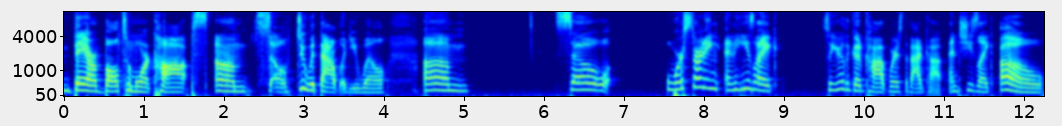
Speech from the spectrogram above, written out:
they are Baltimore cops. Um so do with that what you will. Um so we're starting and he's like so you're the good cop, where's the bad cop? And she's like, "Oh,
